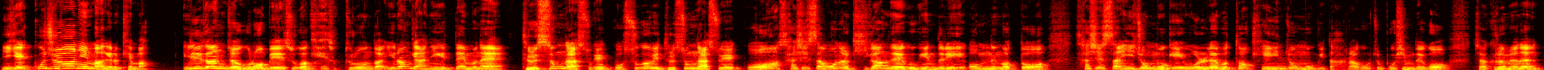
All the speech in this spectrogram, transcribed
이게 꾸준히 막 이렇게 막 일간적으로 매수가 계속 들어온다 이런 게 아니기 때문에 들쑥날쑥했고 수급이 들쑥날쑥했고 사실상 오늘 기관 외국인들이 없는 것도 사실상 이 종목이 원래부터 개인 종목이다라고 좀 보시면 되고 자 그러면은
